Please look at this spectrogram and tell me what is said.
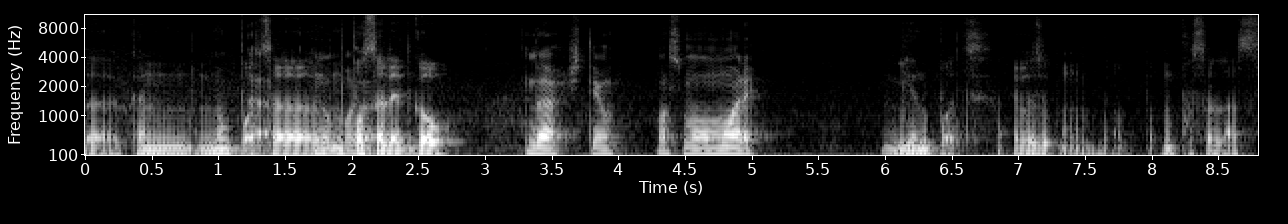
Să, că nu pot Da, să, nu nu, pot, pot da. să let go. Da, știu, o să mă omoare. Eu nu pot. Ai văzut cum nu pot să-l las.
